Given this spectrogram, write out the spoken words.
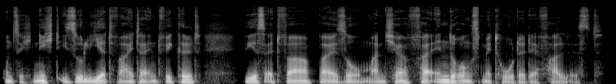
und sich nicht isoliert weiterentwickelt, wie es etwa bei so mancher Veränderungsmethode der Fall ist.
